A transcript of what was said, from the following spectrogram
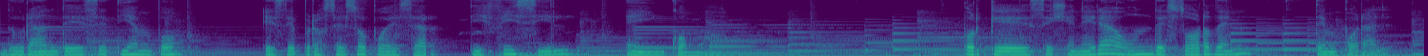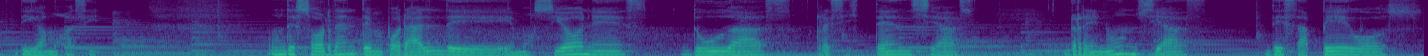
durante ese tiempo ese proceso puede ser difícil e incómodo, porque se genera un desorden temporal, digamos así. Un desorden temporal de emociones, dudas, resistencias, renuncias, desapegos,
